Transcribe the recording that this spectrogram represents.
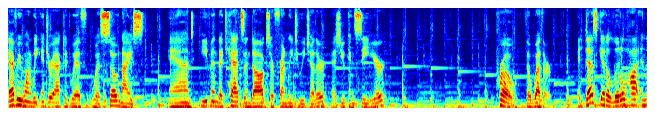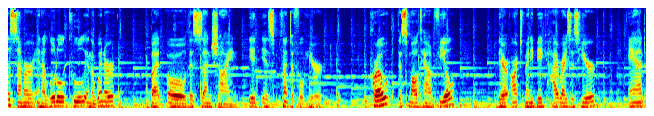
Everyone we interacted with was so nice, and even the cats and dogs are friendly to each other, as you can see here. Pro the weather. It does get a little hot in the summer and a little cool in the winter, but oh, the sunshine. It is plentiful here. Pro, the small town feel. There aren't many big high rises here, and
